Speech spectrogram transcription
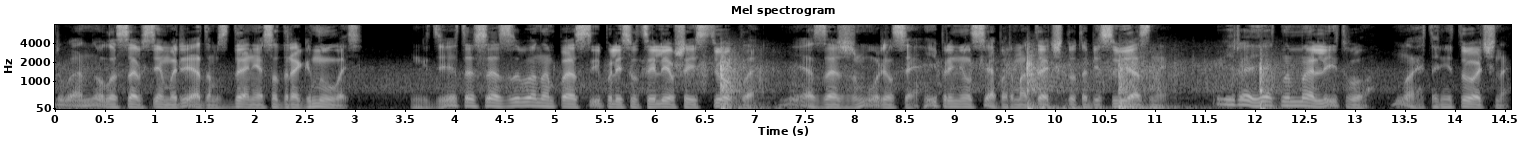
рванула совсем рядом, здание содрогнулось. Где-то со звоном посыпались уцелевшие стекла. Я зажмурился и принялся бормотать что-то бессвязное. Вероятно, молитву, но это не точно.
